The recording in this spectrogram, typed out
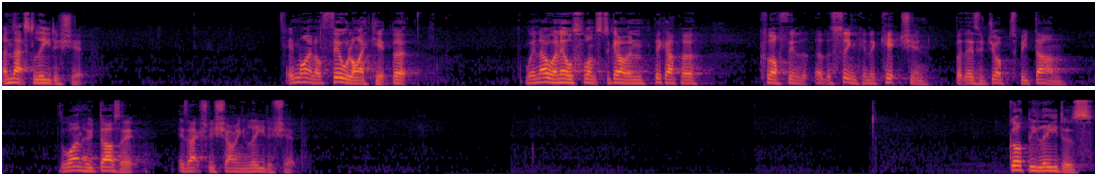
And that's leadership. It might not feel like it, but where no one else wants to go and pick up a cloth in, at the sink in the kitchen, but there's a job to be done the one who does it is actually showing leadership. Godly leaders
